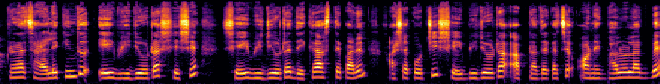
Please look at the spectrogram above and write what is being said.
আপনারা চাইলে কিন্তু এই ভিডিওটা শেষে সেই ভিডিওটা দেখে আসতে পারেন। আশা করছি সেই ভিডিওটা আপনাদের কাছে অনেক ভালো লাগবে।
